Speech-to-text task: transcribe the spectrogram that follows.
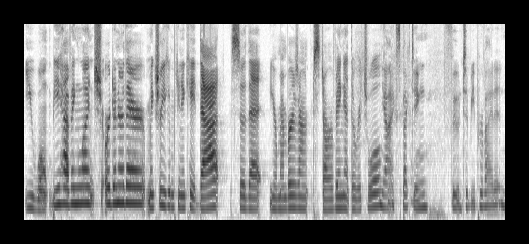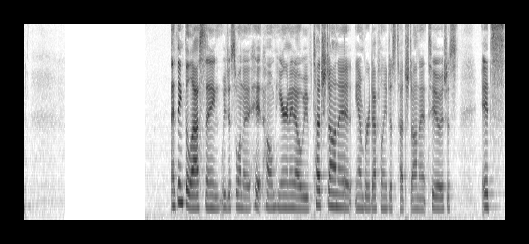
you won't be having lunch or dinner there, make sure you communicate that so that your members aren't starving at the ritual. Yeah, expecting food to be provided. I think the last thing we just want to hit home here, and I know we've touched on it, Amber definitely just touched on it too, is just it's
